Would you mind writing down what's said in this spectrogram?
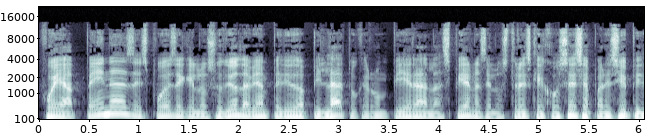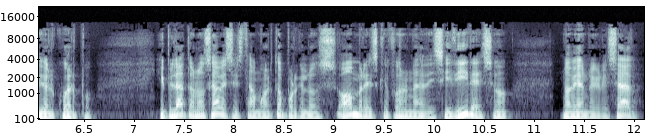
fue apenas después de que los judíos le habían pedido a Pilato que rompiera las piernas de los tres que José se apareció y pidió el cuerpo. Y Pilato no sabe si está muerto porque los hombres que fueron a decidir eso no habían regresado.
